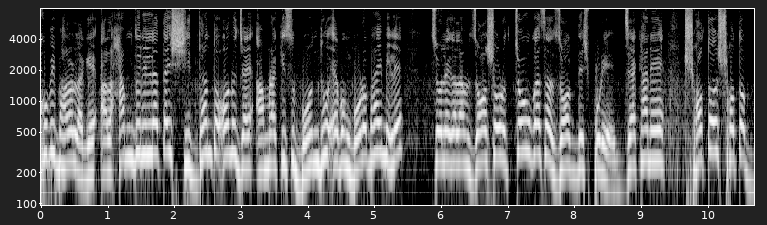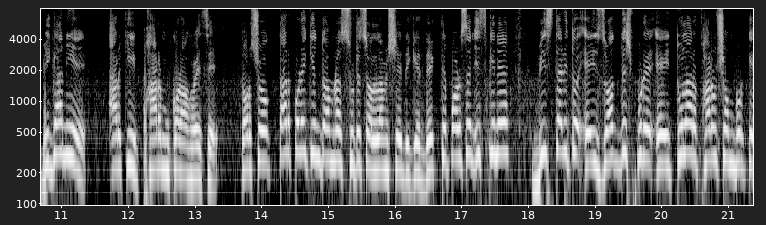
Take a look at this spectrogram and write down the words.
খুবই ভালো লাগে। আলহামদুলিল্লাহ, তাই সিদ্ধান্ত অনুযায়ী আমরা কিছু বন্ধু এবং বড় ভাই মিলে চলে গেলাম যশোর চৌগাছা জগদেশপুরে, যেখানে শত শত বিঘা নিয়ে আর কি ফার্ম করা হয়েছে। দর্শক, তারপরে কিন্তু আমরা ছুটে চললাম সেদিকে। দেখতে পারছেন স্ক্রিনে বিস্তারিত এই জগদেশপুরের এই তুলার ফার্ম সম্পর্কে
